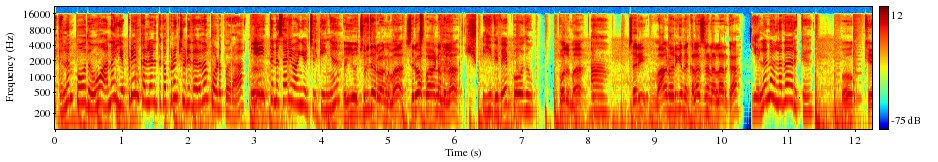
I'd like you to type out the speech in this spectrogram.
இதெல்லாம் போதும் ஆனா எப்படியும் கல்யாணத்துக்கு அப்புறம் சுடிதார் தான் போட போறா. ஏன் இத்தனை சாரி வாங்கி வச்சிருக்கீங்க? ஐயோ சுடிதார் வாங்கணுமா? சரி வா போயிடலாம் இதுவே போதும். போதுமா? ஆ. சரி வாங்கின வரைக்கும் இந்த கலர்ஸ்லாம் நல்லா இருக்கா? எல்லாம் நல்லா தான் இருக்கு. ஓகே.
